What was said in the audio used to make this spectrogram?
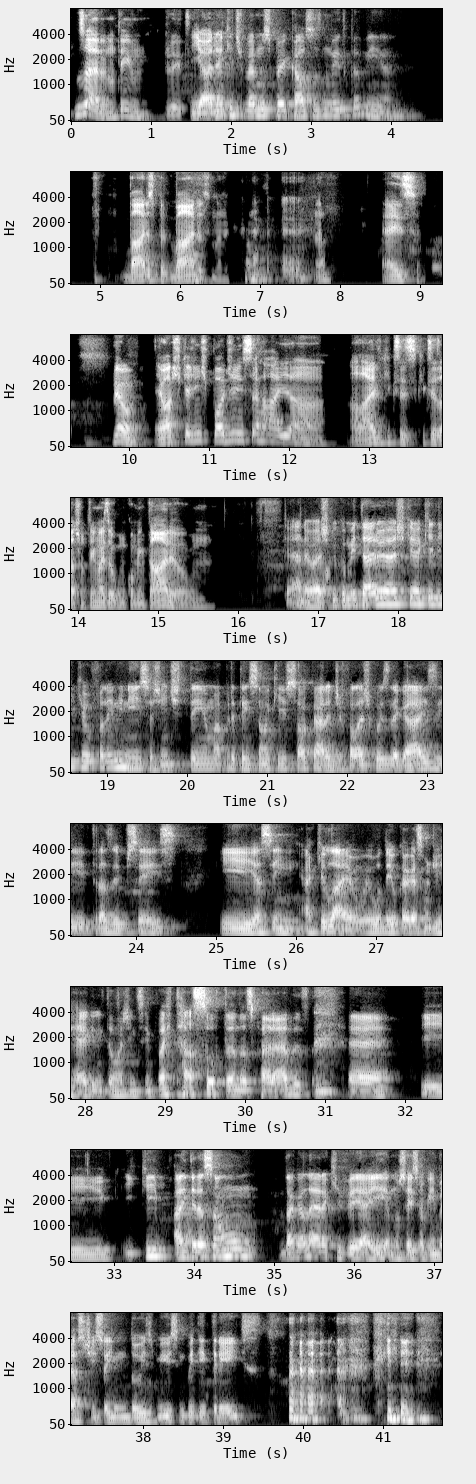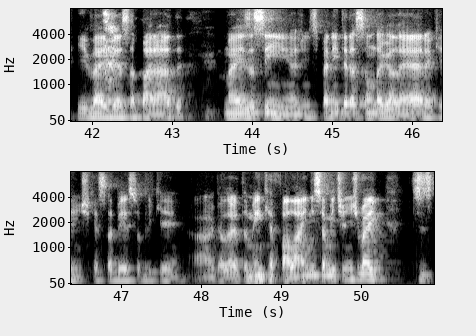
do zero, não tem jeito. E olha que tivemos percalços no meio do caminho. Né? Vários, vários, mano. Então, né? É isso. Meu, eu acho que a gente pode encerrar aí a, a live. O que, que, vocês, que, que vocês acham? Tem mais algum comentário? Algum... Cara, eu acho que o comentário eu acho que é aquele que eu falei no início. A gente tem uma pretensão aqui só, cara, de falar de coisas legais e trazer para vocês. E assim, aquilo lá, eu, eu odeio cagação de regra, então a gente sempre vai estar soltando as paradas. É, e, e que a interação da galera que vê aí, eu não sei se alguém vai assistir isso aí em 2053 e vai ver essa parada. Mas, assim, a gente espera a interação da galera, que a gente quer saber sobre o que a galera também quer falar. Inicialmente, a gente vai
